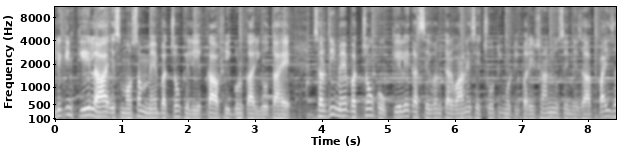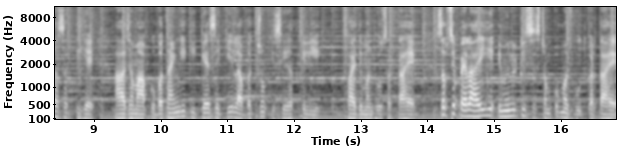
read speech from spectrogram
लेकिन केला इस मौसम में बच्चों के लिए काफ़ी गुणकारी होता है। सर्दी में बच्चों को केले का सेवन करवाने से छोटी मोटी परेशानियों से निजात पाई जा सकती है। आज हम आपको बताएँगे कि कैसे केला बच्चों की सेहत के लिए फ़ायदेमंद हो सकता है। सबसे पहला है, ये इम्यूनिटी सिस्टम को मज़बूत करता है।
